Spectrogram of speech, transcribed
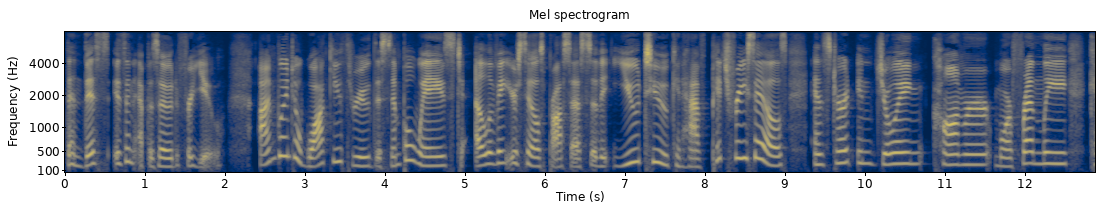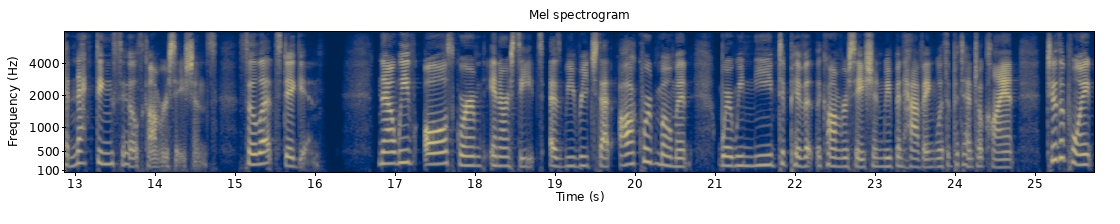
then this is an episode for you. I'm going to walk you through the simple ways to elevate your sales process so that you too can have pitch free sales and start enjoying calmer, more friendly, connecting sales conversations. So let's dig in. Now, we've all squirmed in our seats as we reach that awkward moment where we need to pivot the conversation we've been having with a potential client to the point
